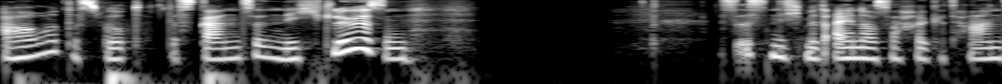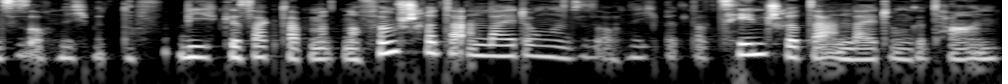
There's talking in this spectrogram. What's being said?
Aber das wird das Ganze nicht lösen. Es ist nicht mit einer Sache getan, es ist auch nicht mit einer, wie ich gesagt habe, mit einer Fünf-Schritte-Anleitung es ist auch nicht mit einer Zehn-Schritte-Anleitung getan.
